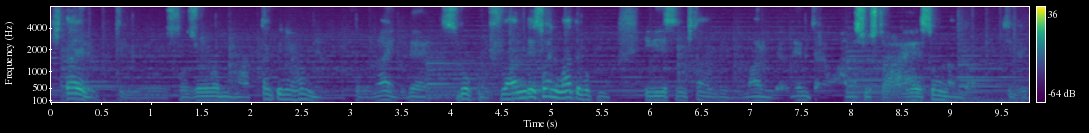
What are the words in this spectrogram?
鍛えるっていう素性が全く日本にはことないのですごく不安でそういうのもあって僕もイギリスに来た部分もあるんだよねみたいな話をしたら「へえそうなんだ」っていうふうに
